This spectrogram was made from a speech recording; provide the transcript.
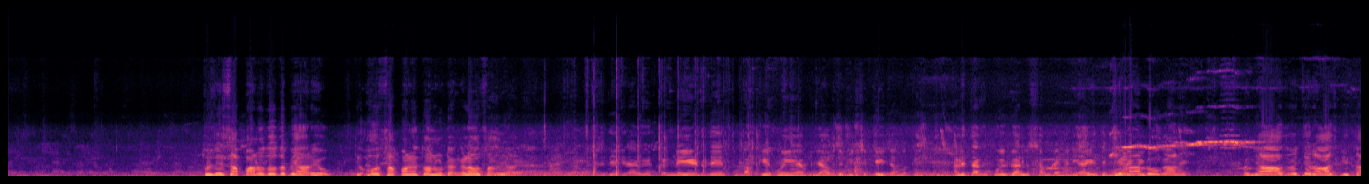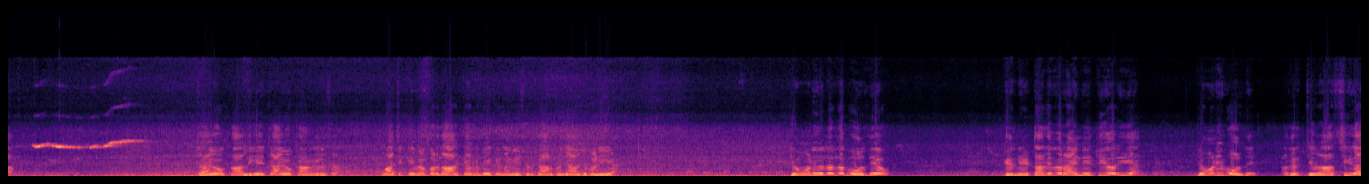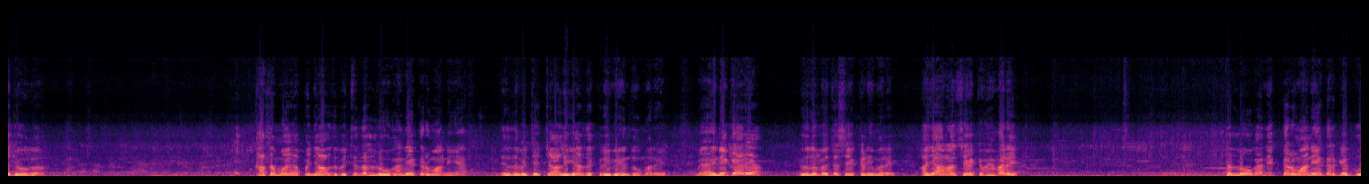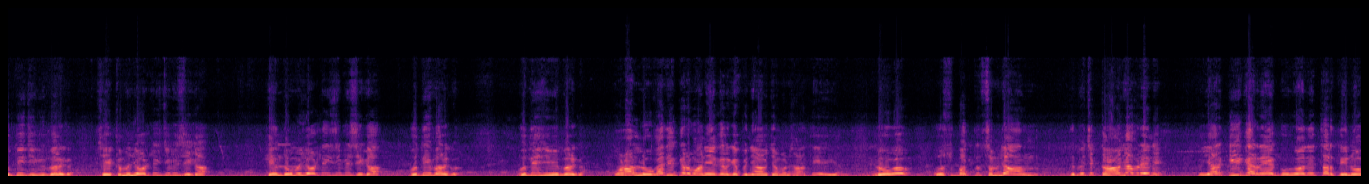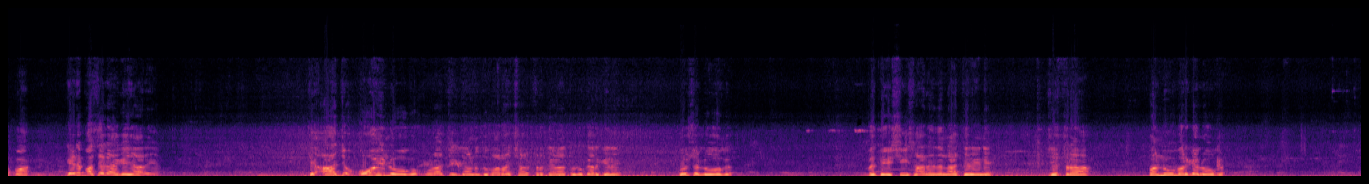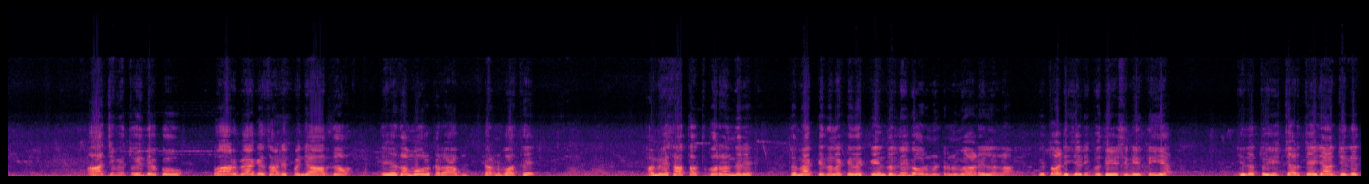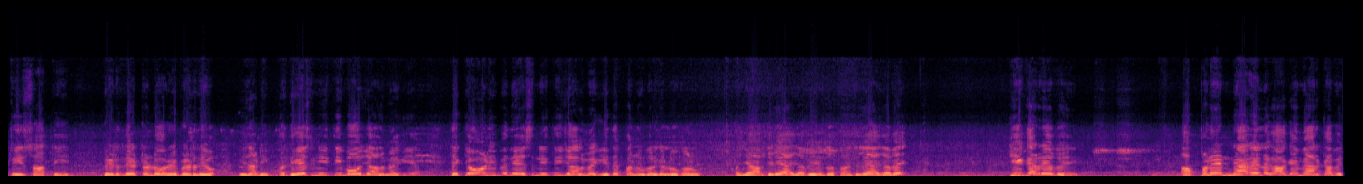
ਤੁਸੀਂ ਸੱਪਾਂ ਨੂੰ ਦੁੱਧ ਪਿਆ ਰਹੇ ਹੋ, ਤੇ ਉਹ ਸੱਪਾਂ ਨੇ ਤੁਹਾਨੂੰ ਡੰਗਣਾ, ਉਹ ਸਮਝ ਆ ਗਿਆ ਦੇਖ ਰਹੇ ਹੋ ਕਿ ਗ੍ਰਨੇਡ ਦੇ ਧਮਾਕੇ ਹੋਏ ਆ ਪੰਜਾਬ ਦੇ ਵਿੱਚ ਕਈ ਧਮਾਕੇ ਹਾਲੇ ਤੱਕ ਕੋਈ ਗੱਲ ਸਾਹਮਣੇ ਵੀ ਨਹੀਂ ਆਈ ਤੇ ਜਿਹੜਾ ਲੋਕਾਂ ਨੇ ਪੰਜਾਬ ਦੇ ਵਿੱਚ ਰਾਜ ਕੀਤਾ ਚਾਹੇ ਉਹ ਅਕਾਲੀ ਹੈ ਚਾਹੇ ਉਹ ਕਾਂਗਰਸ ਹੈ ਉਹ ਅੱਜ ਕਿਵੇਂ ਬਰਦਾਸ਼ਤ ਕਰਨ ਵੀ ਇੱਕ ਨਵੀਂ ਸਰਕਾਰ ਪੰਜਾਬ 'ਚ ਬਣੀ ਆ? ਕਿਉਂ ਨਹੀਂ ਉਹਦੇ ਤੇ ਬੋਲਦੇ ਹੋ। ਗਰਨੇਟਾਂ ਦੀ ਵੀ ਰਾਜਨੀਤੀ ਹੋ ਰਹੀ ਹੈ ਕਿਉਂ ਨਹੀਂ ਬੋਲਦੇ। ਅਗਰ 84 ਦਾ ਯੁੱਗ ਖਤਮ ਹੋਇਆ ਪੰਜਾਬ ਦੇ ਵਿੱਚ ਤਾਂ ਲੋਕਾਂ ਦੀਆਂ ਕੁਰਬਾਨੀਆਂ ਜਿਹਦੇ ਵਿੱਚ 40000 ਦੇ ਕਰੀਬ ਹਿੰਦੂ ਮਰੇ। ਮੈਂ ਇਹ ਨਹੀਂ ਕਹਿ ਰਿਹਾ। ਵੀ ਉਹਦੇ ਵਿੱਚ ਸਿੱਖ ਨਹੀਂ ਮਰੇ। ਹਜ਼ਾਰਾਂ ਸਿੱਖ ਵੀ ਮਰੇ। ਤੇ ਲੋਕਾਂ ਦੀ ਕੁਰਬਾਨੀਆਂ ਕਰਕੇ ਬੁੱਧੀਜੀਵੀ ਵਰਗ, ਸਿੱਖ ਮੈਜੋਰਟੀ 'ਚ ਵੀ ਸੀਗਾ, ਹਿੰਦੂ ਮੈਜੋਰਟੀ 'ਚ ਵੀ ਸੀਗਾ, ਬੁੱਧੀ ਵਰਗ, ਬੁੱਧੀਜੀਵੀ ਵਰਗ, ਉਹਨਾਂ ਲੋਕਾਂ ਦੀ ਕੁਰਬਾਨੀਆਂ ਕਰਕੇ ਪੰਜਾਬ 'ਚ ਅਮਨ ਸ਼ਾਂਤੀ ਆਈ ਆ। ਲੋਕ ਉਸ ਵਕਤ ਸਮਝਾਉਣ ਦੇ ਵਿੱਚ ਕਾਮਯਾਬ ਰਹੇ ਨੇ ਵੀ ਯਾਰ ਕੀ ਕਰ ਰਹੇ ਆ, ਗੁਰੂਆਂ ਦੀ ਧਰਤੀ ਨੂੰ ਆਪਾਂ ਕਿਹੜੇ ਪਾਸੇ ਲੈ ਕੇ ਜਾ ਰਹੇ ਆ। ਤੇ ਅੱਜ ਉਹ ਹੀ ਲੋਕ ਉਹਨਾਂ ਚੀਜ਼ਾਂ ਨੂੰ ਦੁਬਾਰਾ ਸ਼ੈਲਟਰ ਦੇਣਾ ਸ਼ੁਰੂ ਕਰ ਗਏ ਨੇ। ਕੁਝ ਲੋਕ ਵਿਦੇਸ਼ੀ ਸਾਰਿਆਂ ਦਾ ਨੱਚ ਰਹੇ ਨੇ। ਜਿਸ ਤਰ੍ਹਾਂ ਪੰਨੂ ਵਰਗੇ ਲੋਕ। ਅੱਜ ਵੀ ਤੁਸੀਂ ਦੇਖੋ, ਬਾਹਰ ਬਹਿ ਕੇ ਸਾਡੇ ਪੰਜਾਬ ਦਾ, ਦੇਸ਼ ਦਾ ਮਾਹੌਲ ਖਰਾਬ ਕਰਨ ਵਾਸਤੇ ਹਮੇਸ਼ਾ ਤਤਪਰ ਰਹਿੰਦੇ ਨੇ। ਤੇ ਮੈਂ ਕਿਤੇ ਨਾ ਕਿਤੇ ਕੇਂਦਰ ਦੀ ਗਵਰਨਮੈਂਟ ਨੂੰ ਵੀ ਆੜੇ ਲੈਣਾ ਕਿ ਤੁਹਾਡੀ ਜਿਹੜੀ ਵਿਦੇਸ਼ ਨੀਤੀ ਆ ਜਿਹਦੇ ਤੁਸੀਂ ਚਰਚੇ ਜਾਂ ਜਿਹਦੇ ਤੁਸੀਂ ਸਾਥੀ ਪਿੱਟਦੇ ਢੰਡੋਰੇ ਪਿੱਟਦੇ ਹੋ ਵੀ ਸਾਡੀ ਵਿਦੇਸ਼ ਨੀਤੀ ਬਹੁਤ ਜ਼ਾਲਮ ਹੈਗੀ ਆ ਤੇ ਕਿਉਂ ਨਹੀਂ ਵਿਦੇਸ਼ ਨੀਤੀ ਜ਼ਾਲਮ ਹੈਗੀ ਤੇ ਪੰਨੂ ਵਰਗੇ ਲੋਕਾਂ ਨੂੰ ਪੰਜਾਬ 'ਚ ਲਿਆ ਜਾਵੇ, ਹਿੰਦੁਸਤਾਨ 'ਚ ਲਿਆ ਜਾਵੇ? ਕੀ ਕਰ ਰਹੇ ਹੋ ਤੁਸੀਂ? ਆਪਣੇ ਨਹਿਰੇ ਲਗਾ ਕੇ ਅਮਰੀਕਾ ਵਿੱਚ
